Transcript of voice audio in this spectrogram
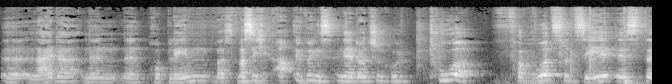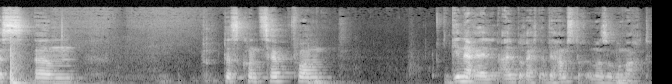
äh, äh, leider ein, ein Problem. Was, was ich äh, übrigens in der deutschen Kultur verwurzelt sehe, ist das, ähm, das Konzept von generell in allen Bereichen. Wir haben es doch immer so gemacht.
